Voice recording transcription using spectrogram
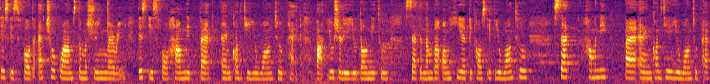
This is for the actual grams the machine wearing. This is for how many bag and quantity you want to pack. But usually you don't need to set the number on here because if you want to set how many bag and quantity you want to pack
